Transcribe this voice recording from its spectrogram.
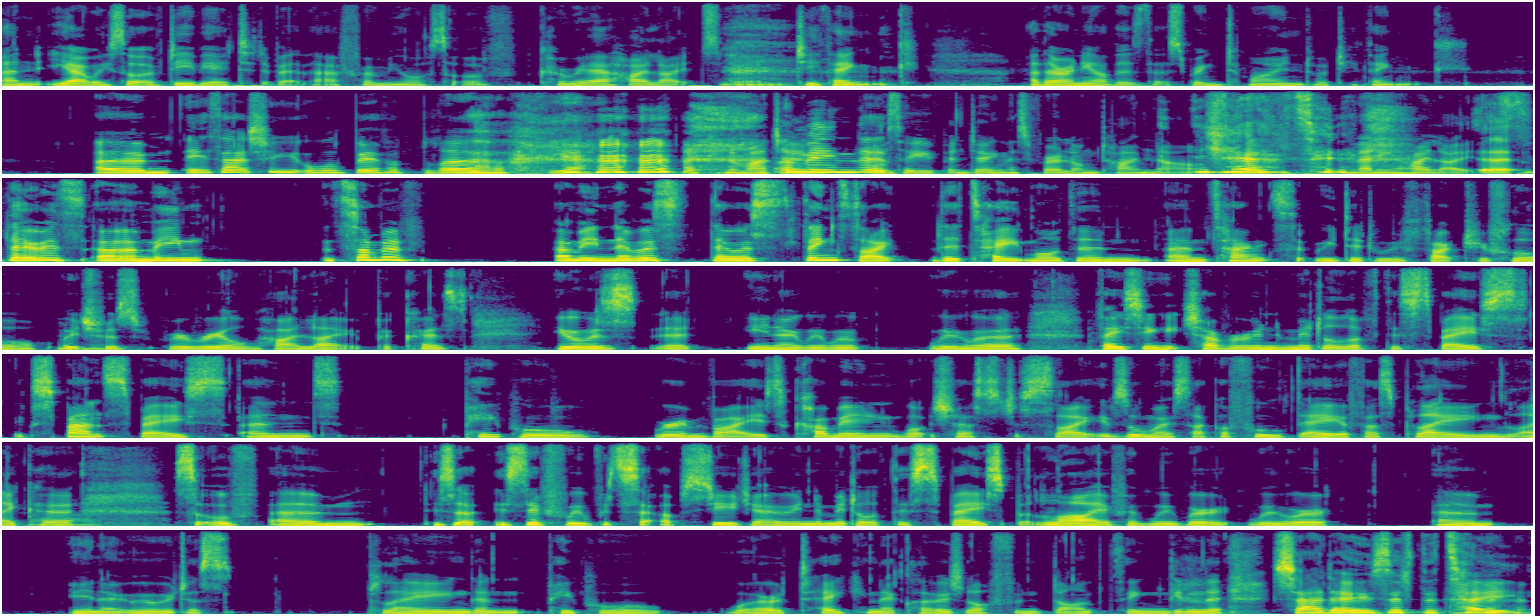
and yeah, we sort of deviated a bit there from your sort of career highlights. But do you think are there any others that spring to mind, or do you think? Um, it's actually all a bit of a blur. Yeah, I can imagine. I mean, the- also you've been doing this for a long time now. Yes. many highlights. Uh, there is uh, i mean some of i mean there was there was things like the tate modern um, tanks that we did with factory floor which Mhm. was a real highlight because it was uh, you know we were we were facing each other in the middle of this space expanse space and people were invited to come in watch us just like it was almost like a full day of us playing like Oh, a wow. sort of um, as, as if we would set up studio in the middle of this space, but live, and we were we were, um, you know, we were just playing, and people were taking their clothes off and dancing in the shadows of the Tate.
